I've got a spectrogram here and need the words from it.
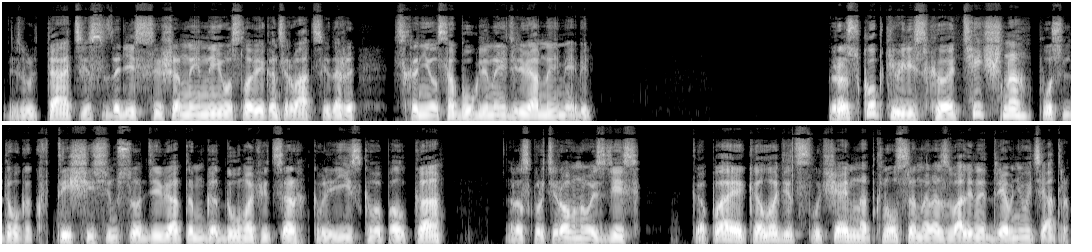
В результате создались совершенно иные условия консервации, даже сохранилась обугленная деревянная мебель. Раскопки велись хаотично после того, как в 1709 году офицер кавалерийского полка, расквартированного здесь, копая колодец, случайно наткнулся на развалины древнего театра.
